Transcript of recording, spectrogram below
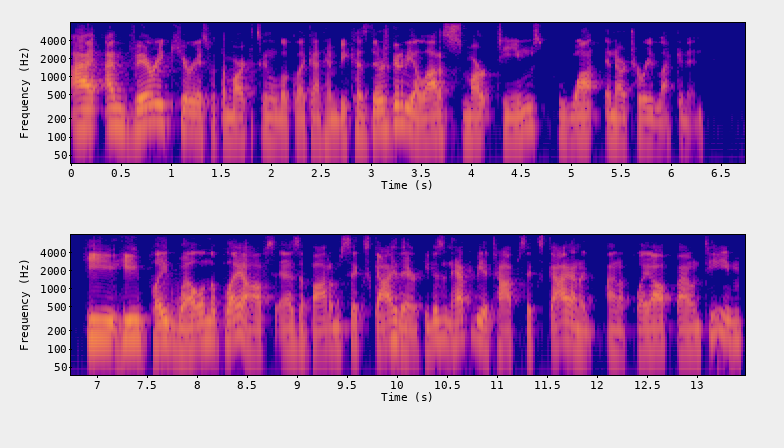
I, I'm very curious what the market's going to look like on him because there's going to be a lot of smart teams who want an Artturi Lehkonen. He he played well in the playoffs as a bottom six guy there. He doesn't have to be a top six guy on a on a playoff bound team.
